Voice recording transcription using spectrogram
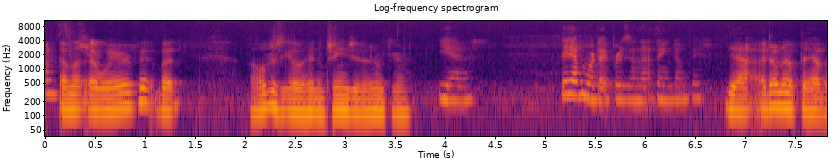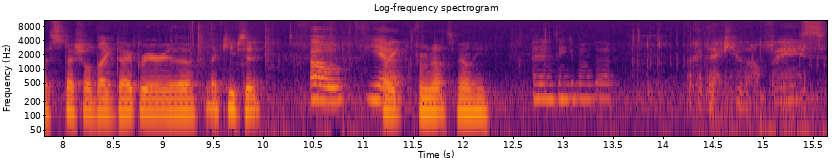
I'm I'm not aware of it, but I'll just go ahead and change it. I don't care. Yeah. They have more diapers in that thing, don't they? Yeah, I don't know if they have a special like diaper area though that keeps it Oh, yeah. like from not smelling. I didn't think about that. Look at that cute little face.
